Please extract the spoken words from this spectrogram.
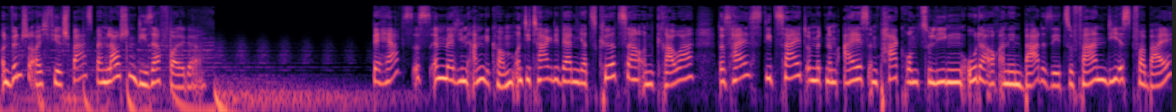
und wünsche euch viel Spaß beim Lauschen dieser Folge. Der Herbst ist in Berlin angekommen und die Tage, die werden jetzt kürzer und grauer. Das heißt, die Zeit, um mit einem Eis im Park rumzuliegen oder auch an den Badesee zu fahren, die ist vorbei.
